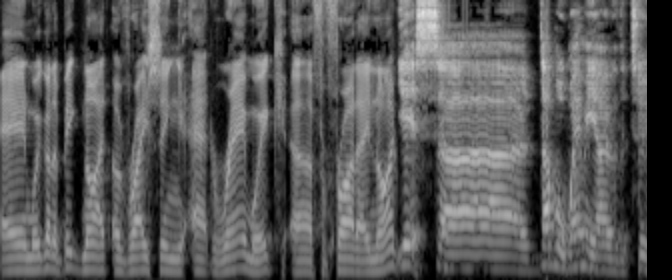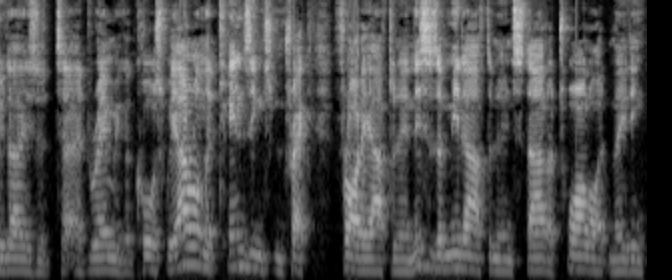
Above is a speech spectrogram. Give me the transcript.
And we've got a big night of racing at Randwick uh, for Friday night. Yes, uh, double whammy over the two days at, at Randwick, of course. We are on the Kensington track Friday afternoon. This is a mid afternoon start, a twilight meeting.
